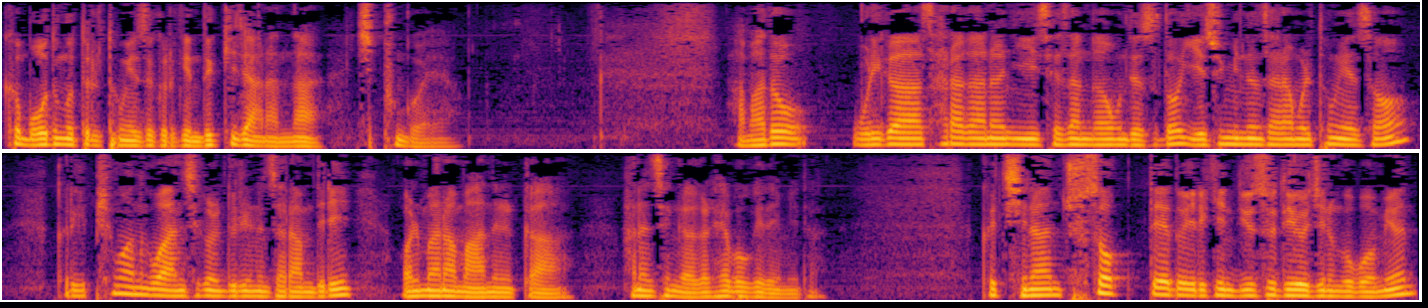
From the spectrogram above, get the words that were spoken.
그 모든 것들을 통해서 그렇게 느끼지 않았나 싶은 거예요. 아마도 우리가 살아가는 이 세상 가운데서도 예수 믿는 사람을 통해서 그렇게 평안과 안식을 누리는 사람들이 얼마나 많을까 하는 생각을 해보게 됩니다. 그 지난 추석 때도 이렇게 뉴스 되어지는 거 보면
